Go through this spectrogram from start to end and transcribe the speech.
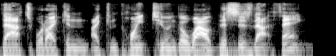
that's what I can I can point to and go, wow, this is that thing.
